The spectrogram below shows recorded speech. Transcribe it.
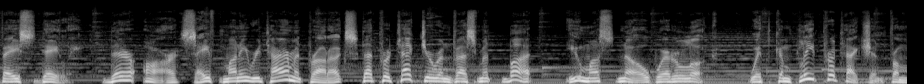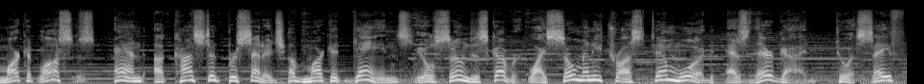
face daily. There are safe money retirement products that protect your investment, but you must know where to look. With complete protection from market losses and a constant percentage of market gains, you'll soon discover why so many trust Tim Wood as their guide to a safe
